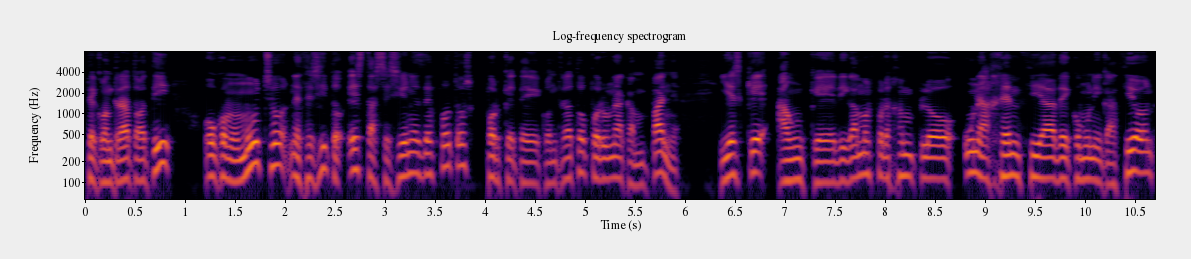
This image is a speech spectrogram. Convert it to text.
te contrato a ti, o como mucho, necesito estas sesiones de fotos porque te contrato por una campaña. Y es que, aunque digamos, por ejemplo, una agencia de comunicación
